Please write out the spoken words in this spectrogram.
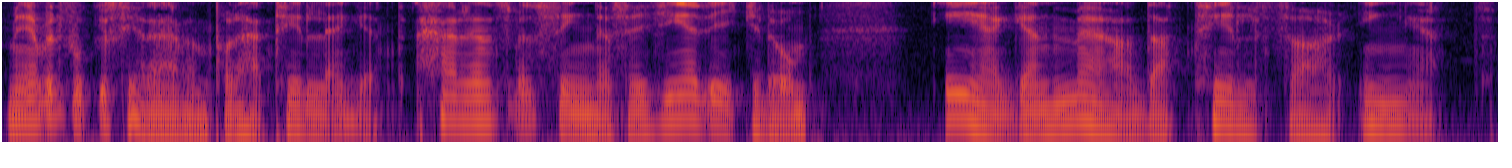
Men jag vill fokusera även på det här tillägget. Herrens välsignelse ger rikedom. Egen möda tillför inget.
